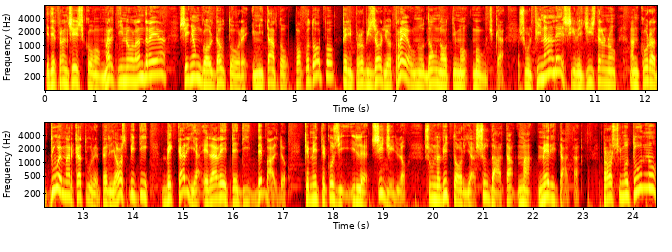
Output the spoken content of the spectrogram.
ed è Francesco Martino Landrea segna un gol d'autore, imitato poco dopo per il provvisorio 3-1 da un ottimo Mouchka. Sul finale si registrano ancora due marcature per gli ospiti Beccaria e la rete di De Baldo, che mette così il sigillo su una vittoria sudata ma meritata. Prossimo turno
